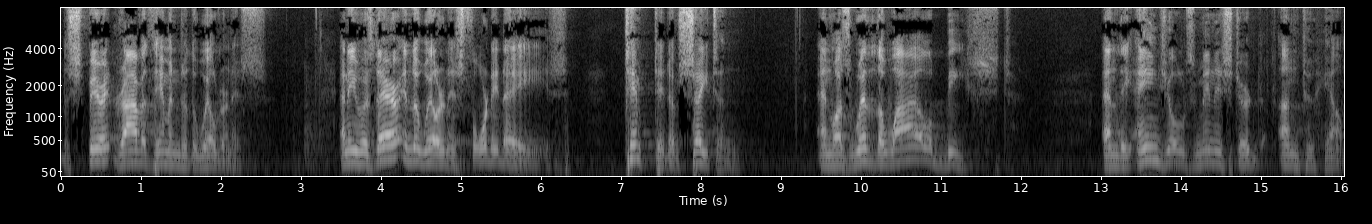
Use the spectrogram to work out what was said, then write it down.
the Spirit driveth him into the wilderness. And he was there in the wilderness 40 days, tempted of Satan, and was with the wild beast. And the angels ministered unto him.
